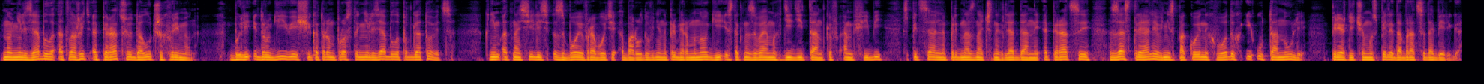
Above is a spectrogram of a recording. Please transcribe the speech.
Но нельзя было отложить операцию до лучших времен. Были и другие вещи, которым просто нельзя было подготовиться. К ним относились сбои в работе оборудования, например, многие из так называемых DD-танков-амфибий, специально предназначенных для данной операции, застряли в неспокойных водах и утонули, прежде чем успели добраться до берега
